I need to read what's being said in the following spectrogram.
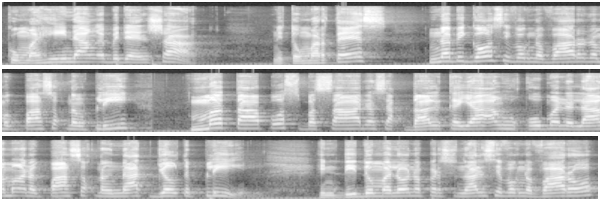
kung mahina ang ebidensya. Nitong Martes, nabigo si Vong Navarro na magpasok ng plea matapos basahan ng sakdal kaya ang hukuman na lamang ang nagpasok ng not guilty plea. Hindi dumalo ng personal si Vong Navarro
